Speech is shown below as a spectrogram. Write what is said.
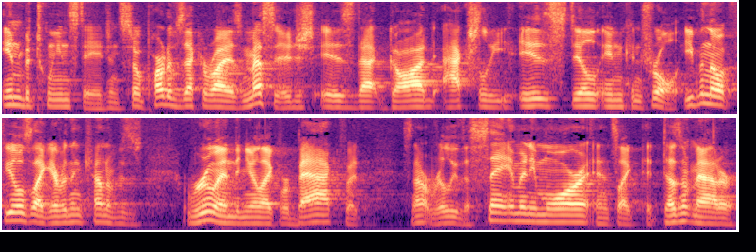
in between stage. And so part of Zechariah's message is that God actually is still in control. Even though it feels like everything kind of is ruined and you're like, we're back, but it's not really the same anymore. And it's like, it doesn't matter.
